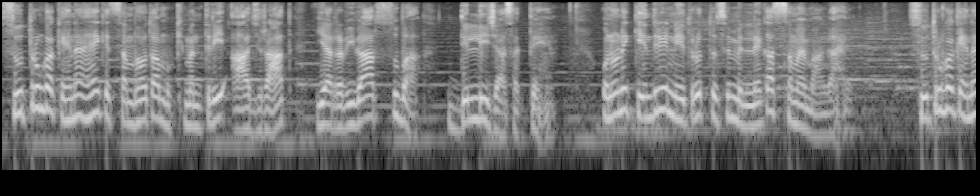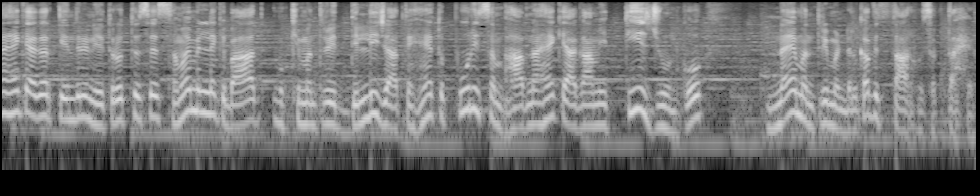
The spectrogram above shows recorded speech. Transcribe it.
सूत्रों का कहना है कि संभवतः मुख्यमंत्री आज रात या रविवार सुबह दिल्ली जा सकते हैं। उन्होंने केंद्रीय नेतृत्व से मिलने का समय मांगा है। सूत्रों का कहना है कि अगर केंद्रीय नेतृत्व से समय मिलने के बाद मुख्यमंत्री दिल्ली जाते हैं तो पूरी संभावना है कि आगामी 30 जून को नए मंत्रिमंडल का विस्तार हो सकता है।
